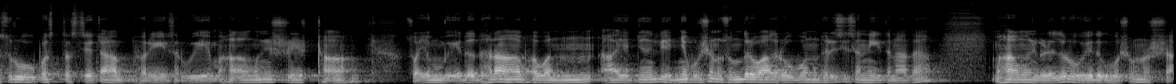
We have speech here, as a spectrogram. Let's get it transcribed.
ಸ್ವರೂಪಸ್ಥಸ್ಯ ಚಾಧ್ವರೆ ಸರ್ವೇ ಮಹಾಮುನಿಶ್ರೇಷ್ಠಾ ಸ್ವಯಂ ವೇದಧರಾಭವನ್ ಆ ಯಜ್ಞದಲ್ಲಿ ಯಜ್ಞಪುರುಷನು ಸುಂದರವಾದ ರೂಪವನ್ನು ಧರಿಸಿ ಸನ್ನಿಹಿತನಾದ ಮಹಾಮುನಿಗಳೆಲ್ಲರೂ ವೇದಘೋಷವನ್ನು ಶ್ರಾ,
